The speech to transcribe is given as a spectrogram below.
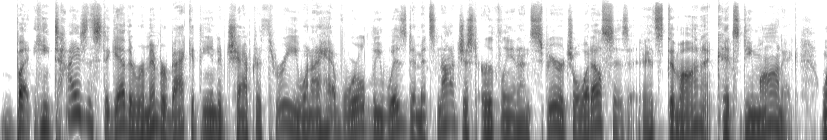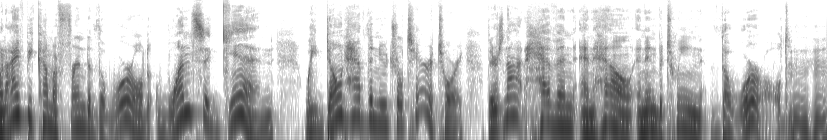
But he ties this together. Remember back at the end of chapter 3 when I have worldly wisdom, it's not just earthly and unspiritual. What else is it? It's demonic. It's demonic. When I've become a friend of the world, once again, we don't have the neutral territory. There's not heaven and hell and in between the world. Mm-hmm.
